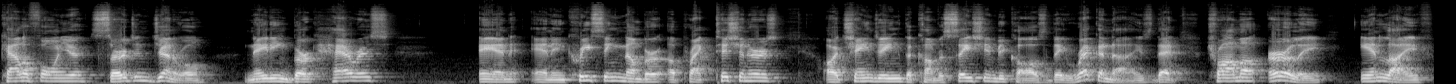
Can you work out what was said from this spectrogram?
California Surgeon General Nadine Burke Harris and an increasing number of practitioners are changing the conversation because they recognize that trauma early in life,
